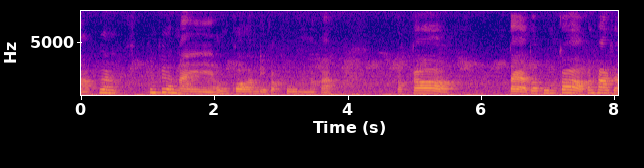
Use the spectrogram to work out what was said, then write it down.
าเพื่อนเพื่อนๆในองค์กรเดียวกับคุณนะคะ แล้วก็แต่ตัวคุณก็ค่อนข้างจะ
